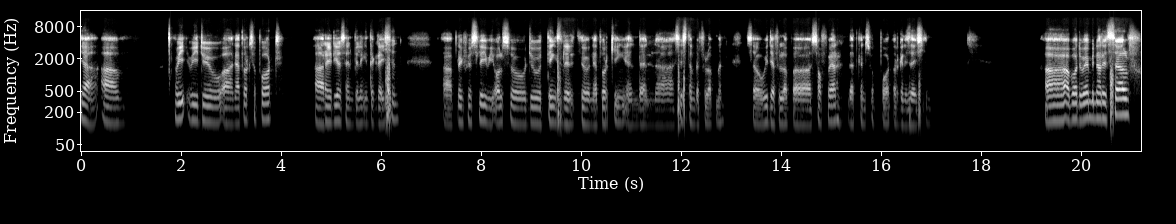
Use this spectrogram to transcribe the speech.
yeah, um, we, we do uh, network support, uh, RADIUS and billing integration. Uh, previously, we also do things related to networking and then uh, system development. So we develop a software that can support organization. Uh, about the webinar itself,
